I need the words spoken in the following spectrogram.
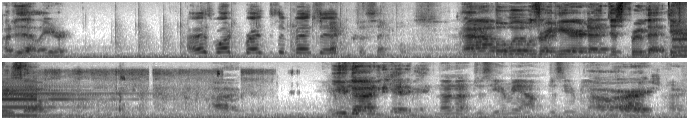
I'll do that later. I just watched Bryson vent it. The samples. Uh, but Will was right here to disprove that theory, so. Alright. You've got to be kidding me. No, no, just hear me out. Just hear me out. Alright. Alright.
